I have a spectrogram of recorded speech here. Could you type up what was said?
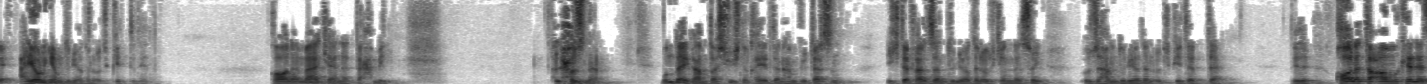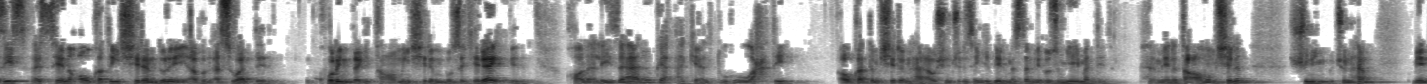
e, ayoling ham dunyodan o'tib ketdi dedi. Bunday g'am tashvishni qayerdan ham ko'tarsin ikkita farzand dunyodan o'tgandan so'ng o'zi ham dunyodan o'tib ketadida dedi qola taomuka laziz seni ovqating shirindir ey abul asvad dedi qo'lingdagi taoming shirin bo'lsa kerak dedi qola lizaluka akaltuhu wahdi ovqatim shirin ha o'shaning uchun senga bermasdan men o'zim yeyman dedi meni taomim shirin shuning uchun ham men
